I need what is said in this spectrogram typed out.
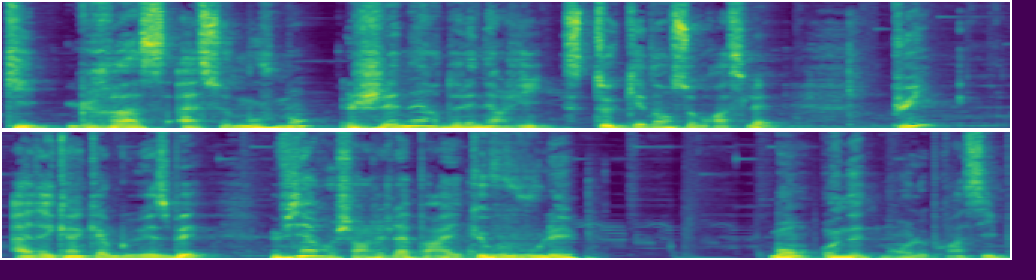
Qui, grâce à ce mouvement, génère de l'énergie stockée dans ce bracelet, puis, avec un câble USB, vient recharger l'appareil que vous voulez. Bon, honnêtement, le principe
